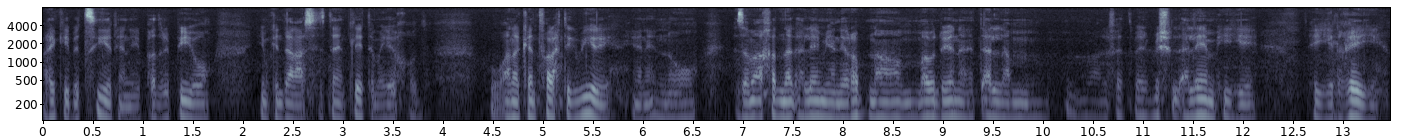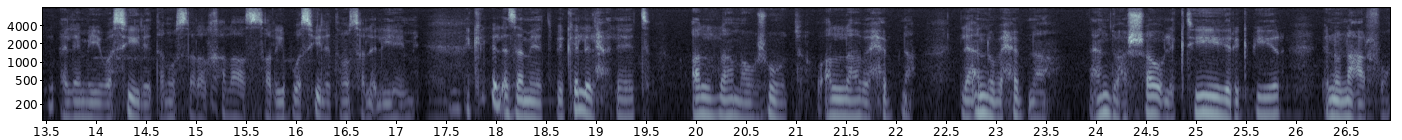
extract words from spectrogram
وهيك بتصير يعني بادري بيو يمكن دار على سنتين ثلاثة ما ياخذ. وأنا كانت فرحتي كبيرة يعني إنه إذا ما أخذنا الألام يعني ربنا ما بده إيانا نتألم عرفت؟ مش الألام هي هي الغاية الألم هي وسيلة تنوصل للخلاص صليب وسيلة تنوصل للقيامة بكل الأزمات بكل الحالات الله موجود والله بحبنا. لأنه بحبنا عنده هالشوق الكتير كبير إنه نعرفه.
